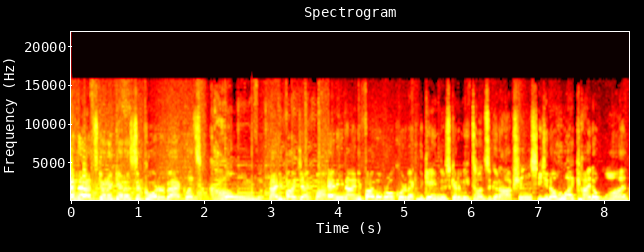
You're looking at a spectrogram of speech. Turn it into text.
And that's going to get us a quarterback. Let's go. 95 jackpot. Any 95 overall quarterback in the game, there's going to be tons of good options. You know who I kind of want?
